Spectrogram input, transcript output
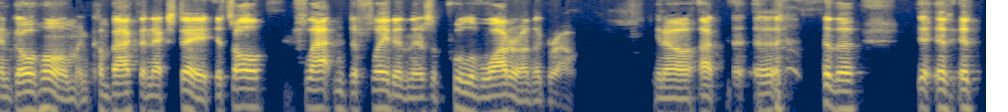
and go home and come back the next day, it's all flat and deflated, and there's a pool of water on the ground. You know, uh, uh, the it, it,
